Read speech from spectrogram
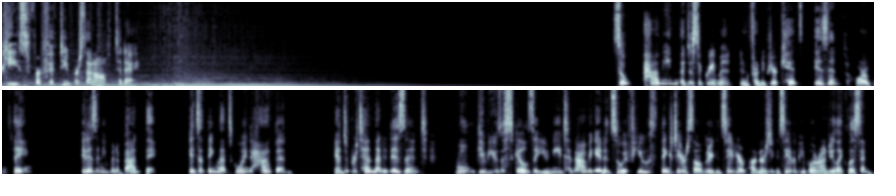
PEACE for 15% off today. Having a disagreement in front of your kids isn't a horrible thing. It isn't even a bad thing. It's a thing that's going to happen. And to pretend that it isn't won't give you the skills that you need to navigate it. So if you think to yourself, or you can say to your partners, you can say to the people around you, like, listen,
